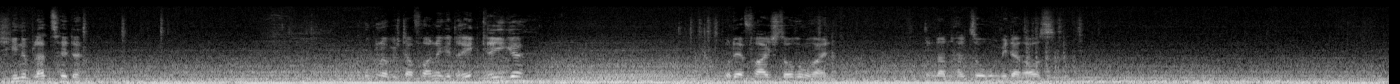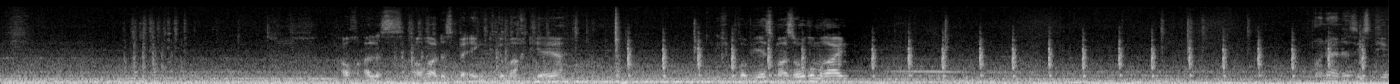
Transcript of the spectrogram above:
Schiene Platz hätte. Gucken, ob ich da vorne gedreht kriege. Oder fahre ich so rum rein. Und dann halt so rum wieder raus. Alles, auch alles beengt gemacht hier, ja. Ich probiere es mal so rum rein. Oder das ist die.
